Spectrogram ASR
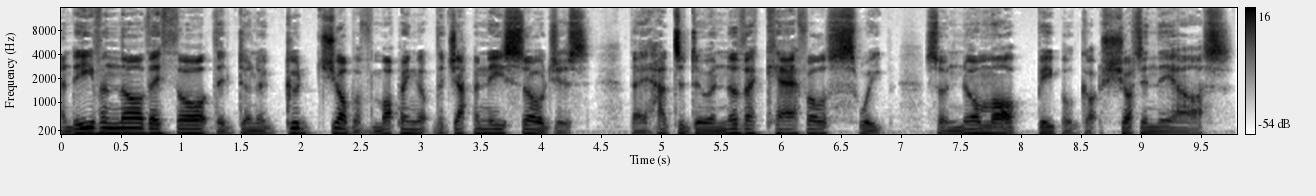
and even though they thought they'd done a good job of mopping up the Japanese soldiers, they had to do another careful sweep so no more people got shot in the arse.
